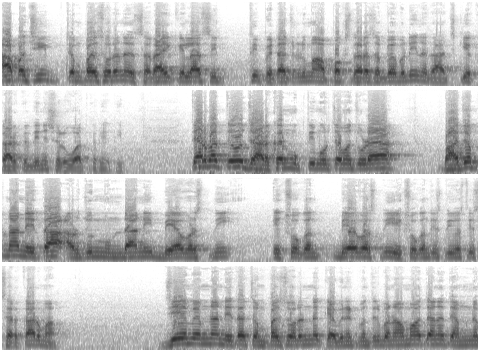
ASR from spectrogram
આ પછી ચંપાઈ સોરેને સરાયકેલા સીટથી પેટાચૂંટણીમાં અપક્ષ ધારાસભ્ય બનીને રાજકીય કારકિર્દીની શરૂઆત કરી હતી. ત્યારબાદ તેઓ ઝારખંડ મુક્તિ મોરચામાં જોડાયા. ભાજપના નેતા અર્જુન મુંડાની બે વર્ષની એકસો બે વર્ષની એકસો ઓગણત્રીસ દિવસની સરકારમાં જેએમએમના નેતા ચંપાઈ સોરેનને કેબિનેટ મંત્રી બનાવવામાં હતા અને તેમને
